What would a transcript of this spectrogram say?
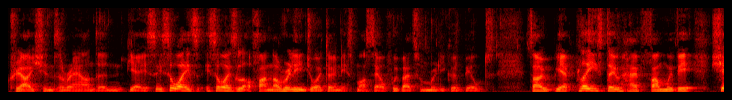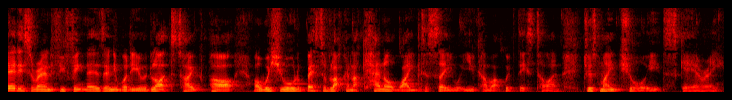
creations around and yeah it's, it's always it's always a lot of fun. I really enjoy doing this myself. We've had some really good builds. So yeah please do have fun with it. Share this around if you think there's anybody who would like to take part. I wish you all the best of luck and i cannot wait to see what you come up with this time. Just make sure it's scary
